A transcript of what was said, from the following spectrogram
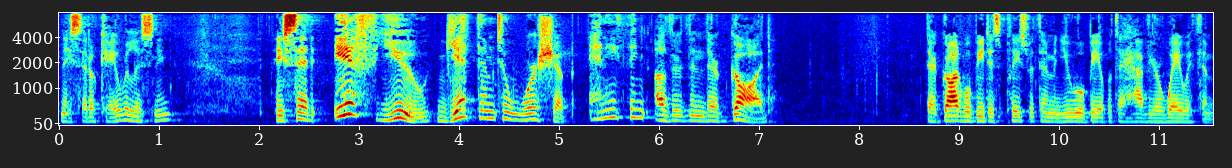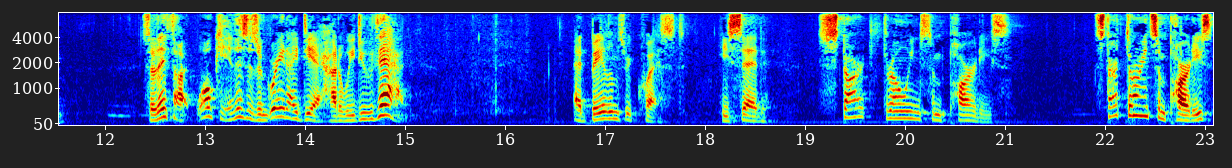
And they said, Okay, we're listening. And He said, If you get them to worship anything other than their God, their God will be displeased with them and you will be able to have your way with them. So they thought, okay, this is a great idea. How do we do that? At Balaam's request, he said, Start throwing some parties. Start throwing some parties,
